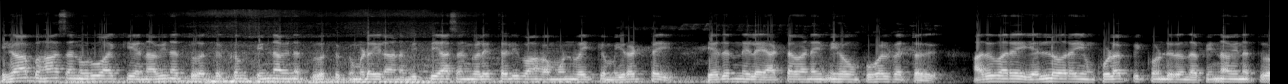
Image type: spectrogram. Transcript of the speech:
இஹாப் ஹாசன் உருவாக்கிய நவீனத்துவத்துக்கும் பின்னவீனத்துவத்துக்கும் இடையிலான வித்தியாசங்களை தெளிவாக முன்வைக்கும் இரட்டை எதிர்நிலை அட்டவணை மிகவும் புகழ்பெற்றது. அதுவரை எல்லோரையும் குழப்பிக் கொண்டிருந்த பின்னவினத்துவ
